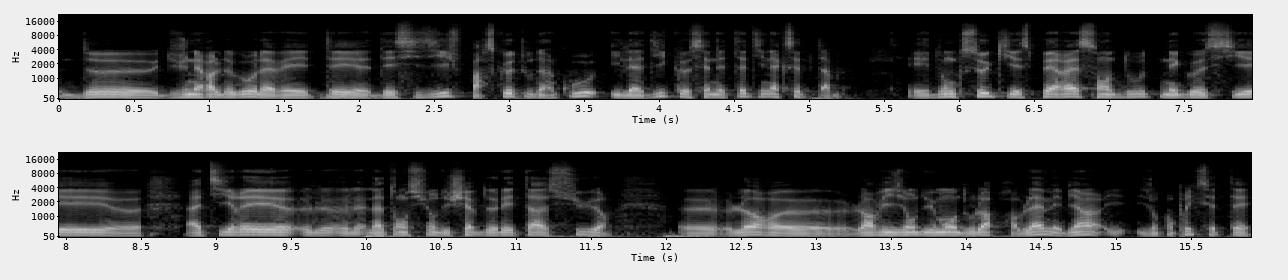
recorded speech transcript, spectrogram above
du général de Gaulle avait été décisif, parce que tout d'un coup, il a dit que ce n'était inacceptable. Et donc ceux qui espéraient sans doute négocier, euh, attirer l'attention du chef de l'État sur euh, leur, euh, leur vision du monde ou leurs problèmes, eh bien, ils ont compris que c'était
